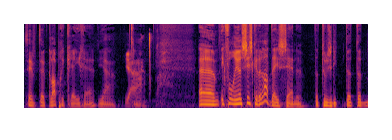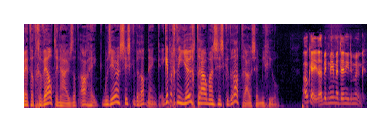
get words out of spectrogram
Ze heeft uh, klap gekregen, hè? Ja. ja. Ehm, ik vond heel Siske de Rat deze scène. Dat toen ze die, dat, dat, met dat geweld in huis. Dat, ach, ik moest heel erg Siske de Rat denken. Ik heb echt een jeugdtrauma aan Siske de Rat trouwens, hè, Michiel. Oké, dat heb ik meer met Danny de Munk.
